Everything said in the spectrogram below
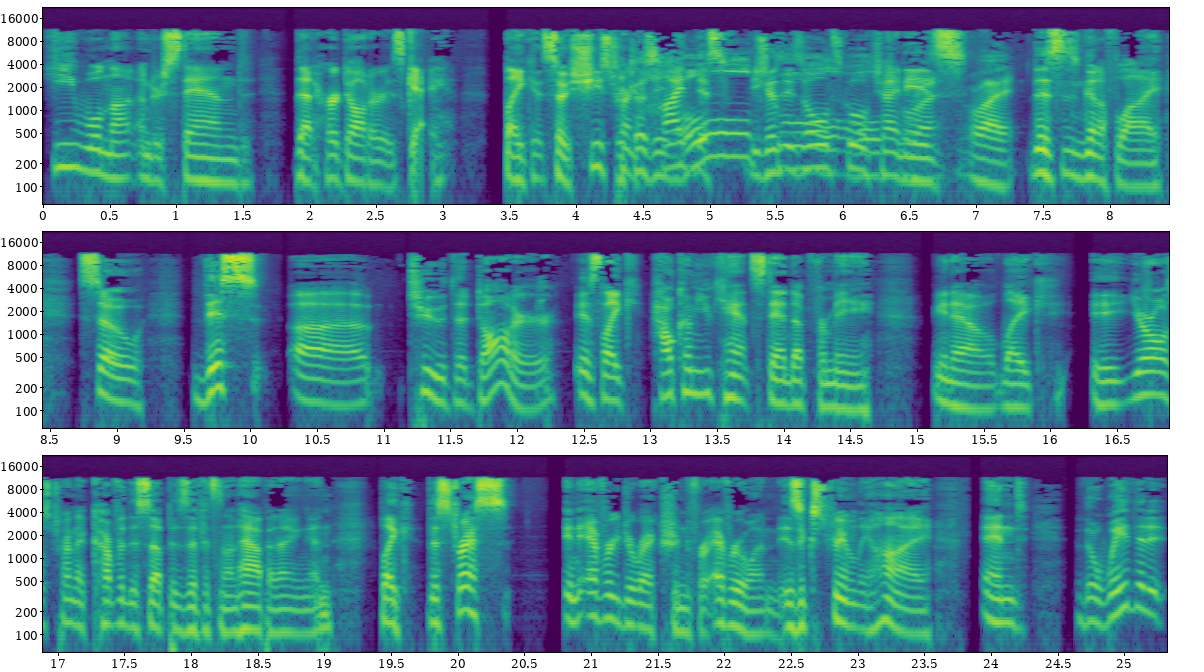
he will not understand that her daughter is gay. Like so, she's trying because to hide this old because he's old school Chinese. right? right. This isn't gonna fly. So this uh to the daughter is like, how come you can't stand up for me? You know, like you're always trying to cover this up as if it's not happening, and like the stress in every direction for everyone is extremely high. And the way that it,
